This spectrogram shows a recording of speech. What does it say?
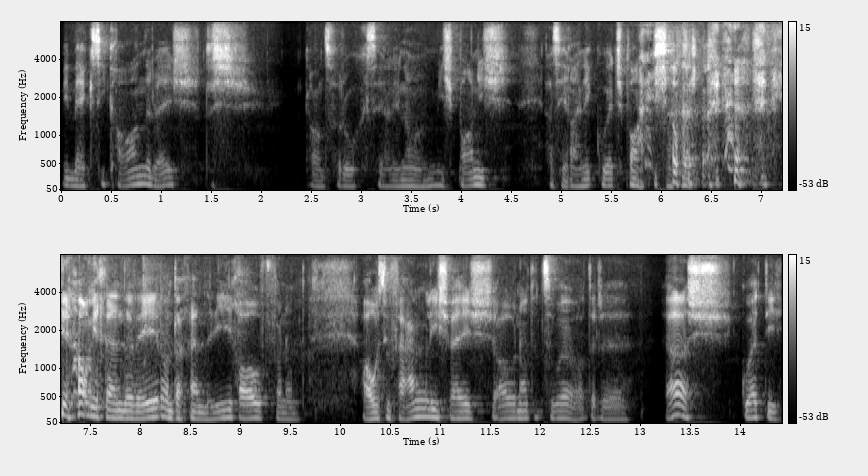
Mit Mexikanern, weißt das ist ganz verrückt. Ich habe noch mein Spanisch, also ich habe nicht gut Spanisch, aber ich habe mich wehren und dann einkaufen und alles auf Englisch, weißt auch noch dazu. Oder, äh, ja, es war eine gute,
